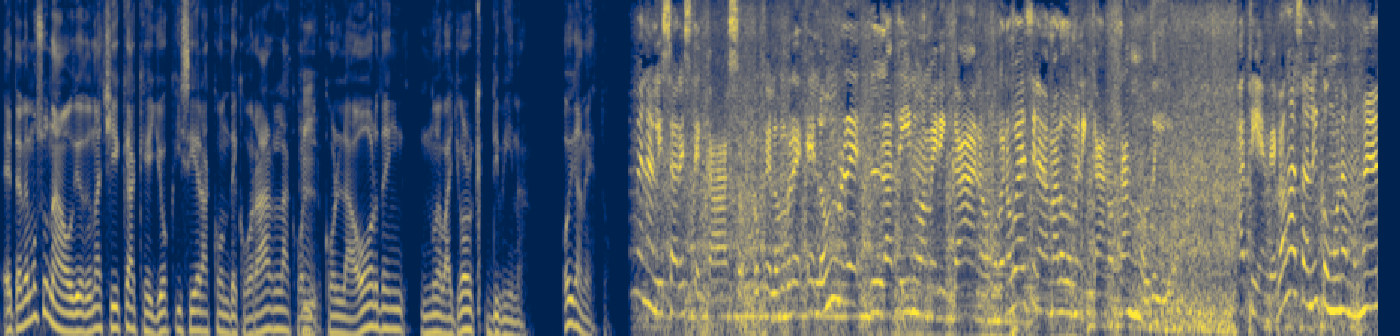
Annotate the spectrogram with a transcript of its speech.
Eh, tenemos un audio de una chica que yo quisiera condecorarla con, con la Orden Nueva York Divina. Oigan esto. Déjame analizar este caso, porque el hombre, el hombre latinoamericano, porque no voy a decir nada malo dominicano, tan jodido. Atiende, van a salir con una mujer,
